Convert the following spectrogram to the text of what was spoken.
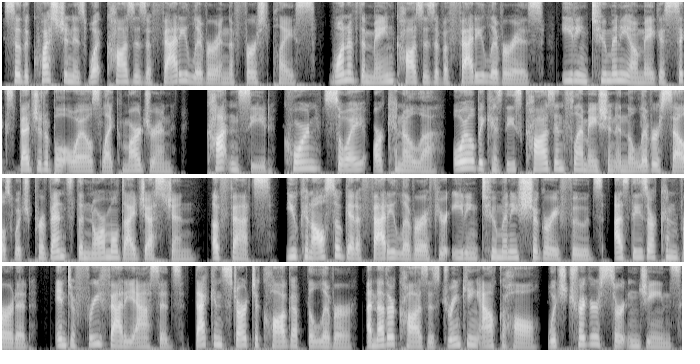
So the question is what causes a fatty liver in the first place? One of the main causes of a fatty liver is eating too many omega-6 vegetable oils like margarine, cottonseed, corn, soy, or canola. Oil because these cause inflammation in the liver cells which prevents the normal digestion of fats. You can also get a fatty liver if you're eating too many sugary foods, as these are converted into free fatty acids that can start to clog up the liver. Another cause is drinking alcohol, which triggers certain genes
